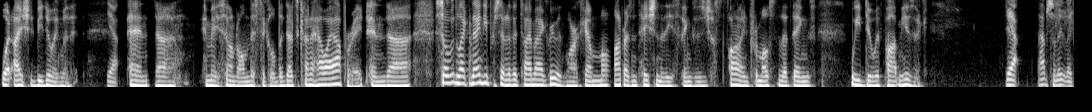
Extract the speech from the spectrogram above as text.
what I should be doing with it. yeah. And uh it may sound all mystical, but that's kind of how I operate. And uh, so, like 90% of the time, I agree with Mark. Um, my presentation of these things is just fine for most of the things we do with pop music. Yeah, absolutely.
